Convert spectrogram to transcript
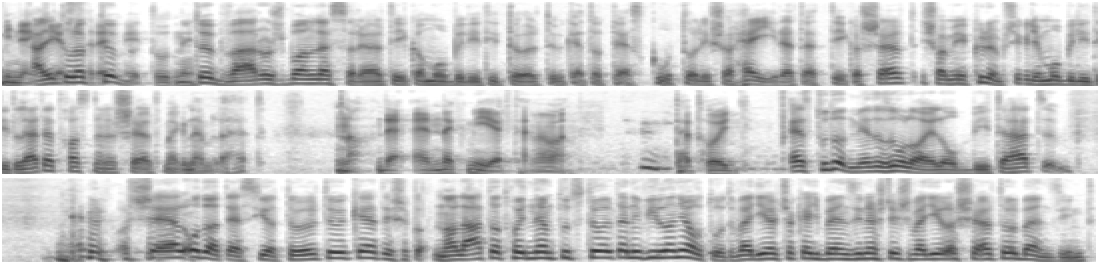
Mindenki Állítólag több, tudni. több városban leszerelték a mobility töltőket a Tesco-tól, és a helyére tették a selt, és ami a különbség, hogy a mobility lehet használni, a selt meg nem lehet. Na, de ennek mi értelme van? Tehát, hogy... Ez tudod, mi ez az olajlobbi? Tehát a Shell oda teszi a töltőket, és akkor, na látod, hogy nem tudsz tölteni villanyautót? Vegyél csak egy benzinest, és vegyél a Shell-től benzint.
